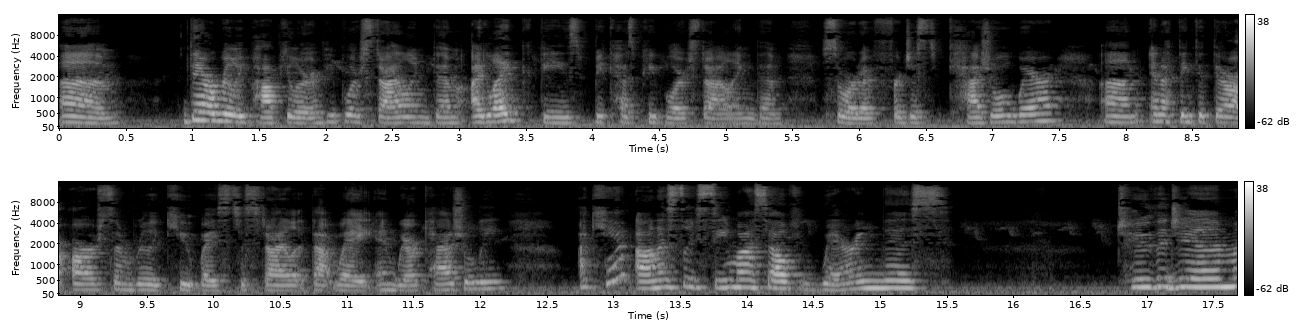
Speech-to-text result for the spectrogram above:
um, they're really popular and people are styling them. I like these because people are styling them sort of for just casual wear. Um, and I think that there are some really cute ways to style it that way and wear casually. I can't honestly see myself wearing this to the gym.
